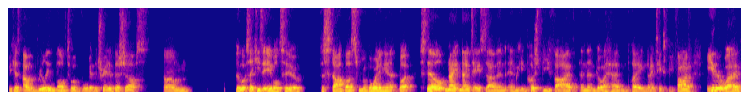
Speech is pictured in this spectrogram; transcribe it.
because I would really love to avoid the trade of bishops. Um, it looks like he's able to to stop us from avoiding it, but still knight knight to a7 and we can push b5 and then go ahead and play knight takes b5. Either way,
